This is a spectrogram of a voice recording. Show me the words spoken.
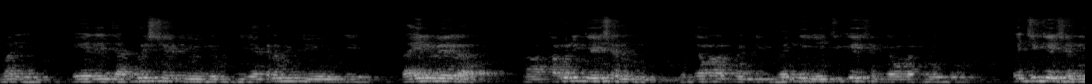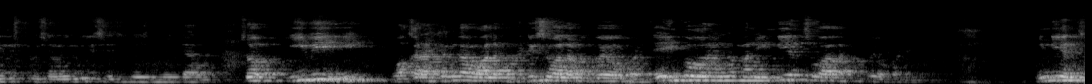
మరి ఏదైతే అడ్మినిస్ట్రేటివ్ యూనిటీ ఎకనామిక్ యూనిటీ రైల్వేల కమ్యూనికేషన్ డెవలప్మెంట్ ఇవన్నీ education development education institution English education పెట్టారు. సో ఇవి ఒక రకంగా వాళ్ళకు బ్రిటిష్ వాళ్ళకు ఉపయోగపడితే ఇంకో రకంగా మన ఇండియన్స్ వాళ్ళకు ఉపయోగపడే ఇండియన్స్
